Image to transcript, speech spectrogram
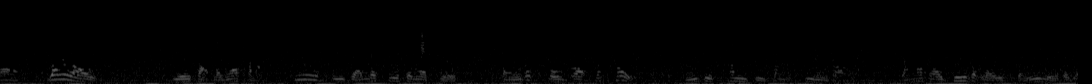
誒，因為要集另一集，天使長的呼聲一叫，神的號角一吹，主必親自從天降，那在基督裏死了的人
